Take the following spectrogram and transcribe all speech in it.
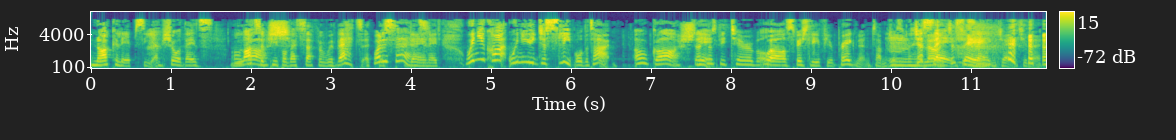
narcolepsy. I'm sure there's Oh, lots of people that suffer with that at What this is that? day and age. When you can't, when you just sleep all the time. Oh gosh, that must be terrible. Well, especially if you're pregnant. I'm just, Mm, just hello, saying, just just saying, Jade, you know.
